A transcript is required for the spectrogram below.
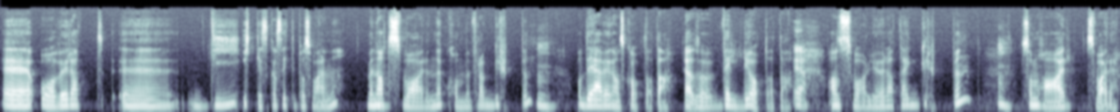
eh, over at eh, de ikke skal sitte på svarene, men at svarene kommer fra gruppen. Og det er vi ganske opptatt av. Altså, veldig opptatt av. Ja. Ansvarliggjøre at det er gruppen som har svaret.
